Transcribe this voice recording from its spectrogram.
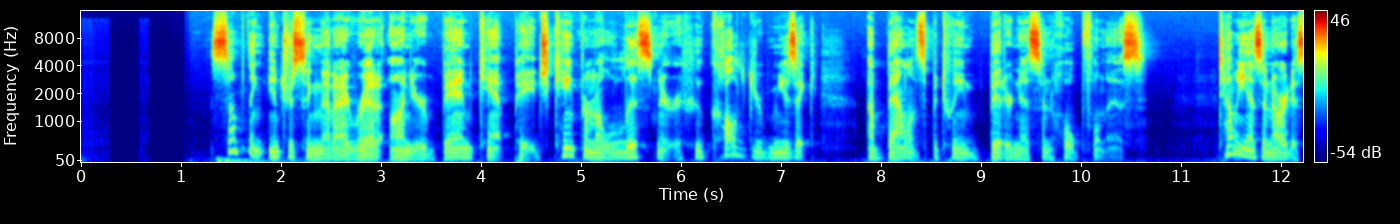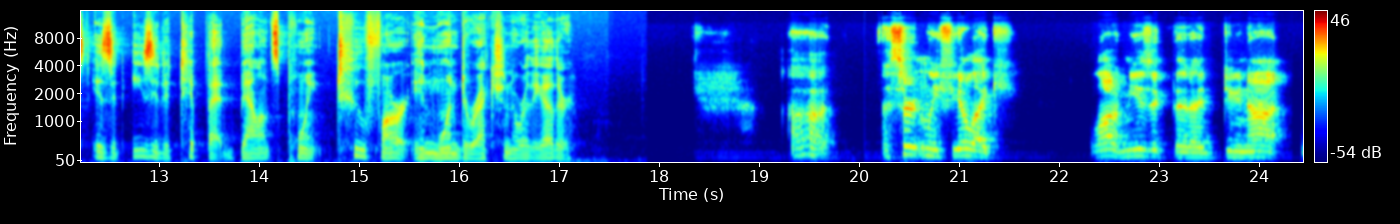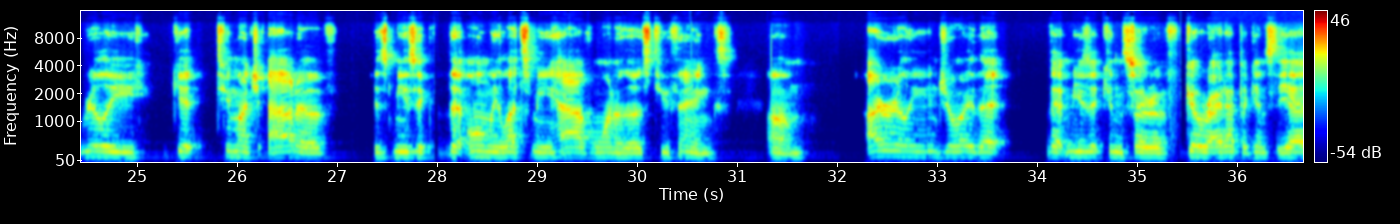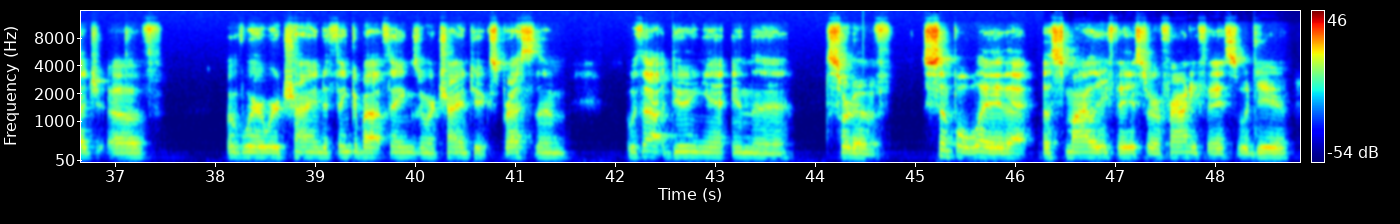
Something interesting that I read on your Bandcamp page came from a listener who called your music a balance between bitterness and hopefulness. Tell me, as an artist, is it easy to tip that balance point too far in one direction or the other? Uh, I certainly feel like a lot of music that I do not really get too much out of is music that only lets me have one of those two things. Um, I really enjoy that that music can sort of go right up against the edge of of where we're trying to think about things and we're trying to express them without doing it in the sort of simple way that a smiley face or a frowny face would do.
